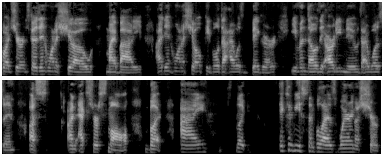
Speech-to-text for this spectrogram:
sweatshirts because I didn't want to show my body. I didn't want to show people that I was bigger, even though they already knew that I wasn't a, an extra small. But I, like, it could be as simple as wearing a shirt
